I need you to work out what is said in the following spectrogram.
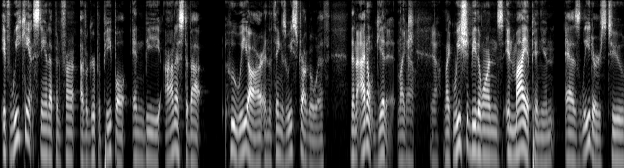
if we can't stand up in front of a group of people and be honest about who we are and the things we struggle with then i don't get it like Yeah. Yeah. like we should be the ones in my opinion as leaders to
